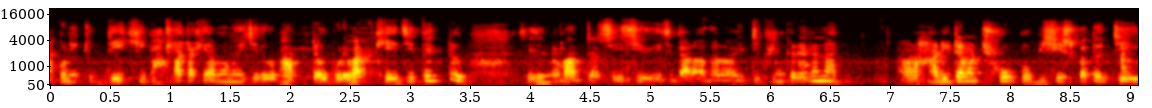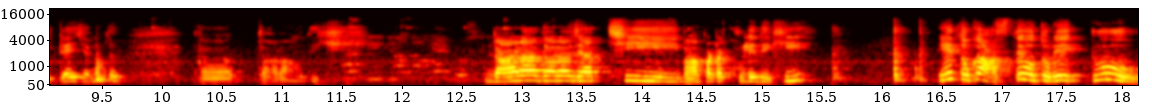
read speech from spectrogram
এখন একটু দেখি ভাপাটা কেমন হয়েছে। দেখো, ভাতটা উপরে ভাত খেয়েছি তো একটু সেই জন্য ভাতটা শেষ হয়ে গেছে। দাঁড়া দাঁড়া এই টিফিন করে না আর হাঁড়িটা আমার ছোট, বিশেষ কথা হচ্ছে এটাই জানো তো? তা দাঁড়াও দেখি। দাঁড়া দাঁড়া, যাচ্ছি। ভাপাটা খুলে দেখি। এ, তোকে আসতে হতো রে একটু।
